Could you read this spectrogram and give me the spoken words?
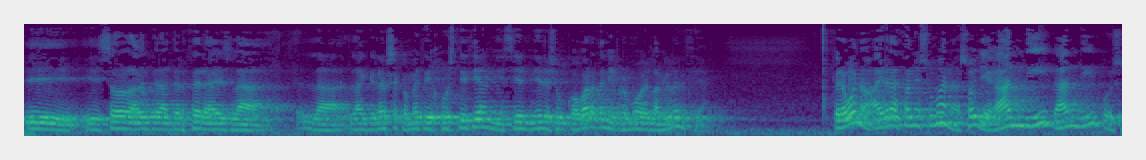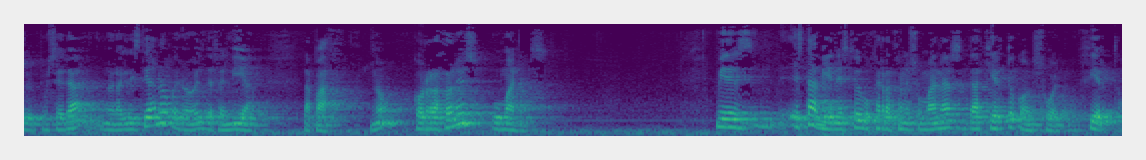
y, solamente la tercera es la, la, que no se comete injusticia, ni, ni eres un cobarde ni promueves la violencia. Pero bueno, hay razones humanas. Oye, Gandhi, Gandhi, pues, pues era, no era cristiano, pero él defendía la paz, ¿no? Con razones humanas. Mire, está bien esto de buscar razones humanas, da cierto consuelo, cierto.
